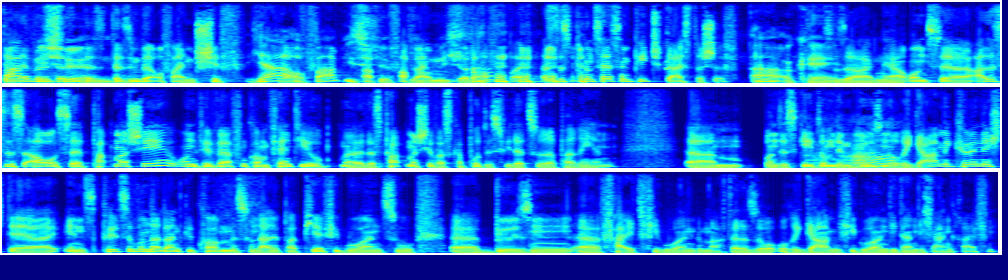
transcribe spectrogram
Der Ach, Level, da, schön. da, da sind wir auf einem Schiff. Ja, drauf. auf Barbies Auf- Schiff, auf glaub einem- ich, oder? Auf, das ist Prinzessin Peach Geisterschiff. Ah, okay. sozusagen, ja. Und äh, alles ist aus äh, Pappmaché und wir werfen Konfetti, um äh, das Pappmaché, was kaputt ist, wieder zu reparieren. Ähm, und es geht um den Aha. bösen Origami-König, der ins Pilzewunderland gekommen ist und alle Papierfiguren zu äh, bösen äh, Faltfiguren gemacht also Origami-Figuren, die dann dich angreifen.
